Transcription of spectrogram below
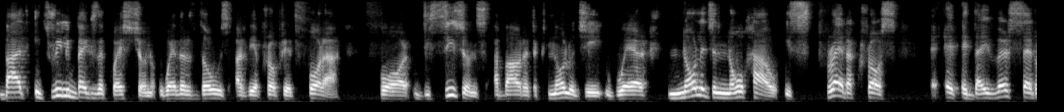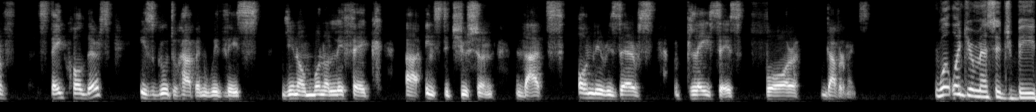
But it really begs the question whether those are the appropriate fora for decisions about a technology where knowledge and know how is spread across a, a diverse set of stakeholders is good to happen with this you know monolithic uh, institution that only reserves places for governments. What would your message be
